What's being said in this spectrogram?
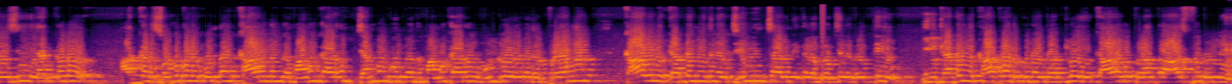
చేసి ఎక్కడో అక్కడ సుఖపడకుండా కావల మమకారం జన్మభూమి మీద మమకారం ఉండూరు మీద ప్రేమ కావలి గడ్డ మీదనే జీవించాలని ఇక్కడ వచ్చిన వ్యక్తి ఈ గడ్డను కాపాడుకునే దాంట్లో ఈ కావలి ప్రాంత హాస్పిటల్ని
